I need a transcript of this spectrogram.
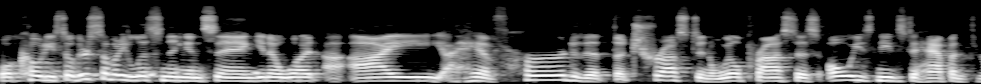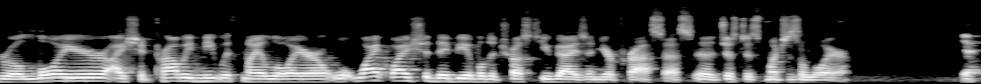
well, Cody, so there's somebody listening and saying, you know what, I have heard that the trust and will process always needs to happen through a lawyer. I should probably meet with my lawyer. Why, why should they be able to trust you guys in your process uh, just as much as a lawyer? Yeah.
